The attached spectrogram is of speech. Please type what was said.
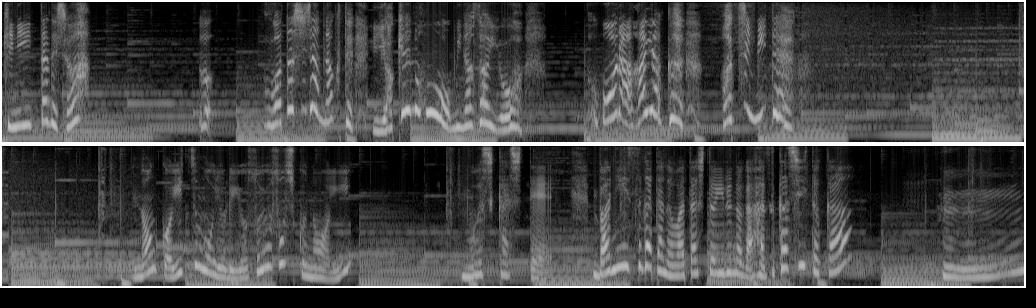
気に入ったでしょ？わ私じゃなくて夜景の方を見なさいよ。ほら早くあっち見て。なんかいつもよりよそよそしくない？もしかしてバニー姿の私といるのが恥ずかしいとか？ふーん。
